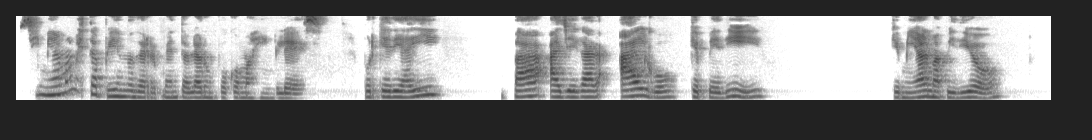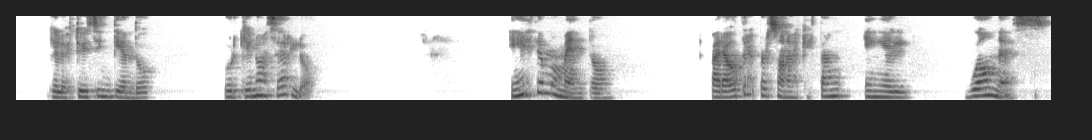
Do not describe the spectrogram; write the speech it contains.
si mi alma me está pidiendo de repente hablar un poco más inglés, porque de ahí va a llegar algo que pedí, que mi alma pidió, que lo estoy sintiendo, ¿por qué no hacerlo? En este momento, para otras personas que están en el wellness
